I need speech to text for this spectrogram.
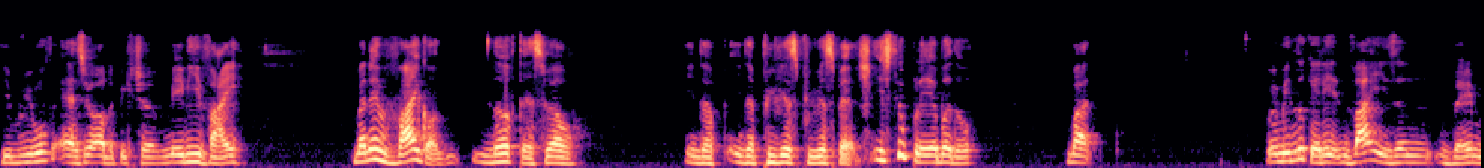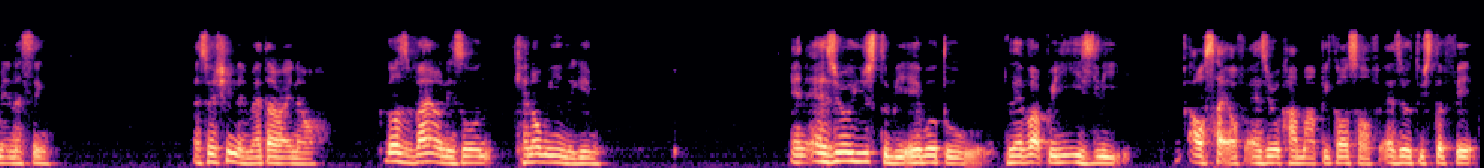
You remove Ezreal out of the picture, maybe Vi. But then Vi got nerfed as well in the in the previous previous patch. It's still playable though. But when we look at it, Vi isn't very menacing. Especially in the meta right now. Because Vi on his own cannot win the game. And Ezreal used to be able to level up pretty easily outside of Ezreal Karma because of Ezreal Twisted Fate.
